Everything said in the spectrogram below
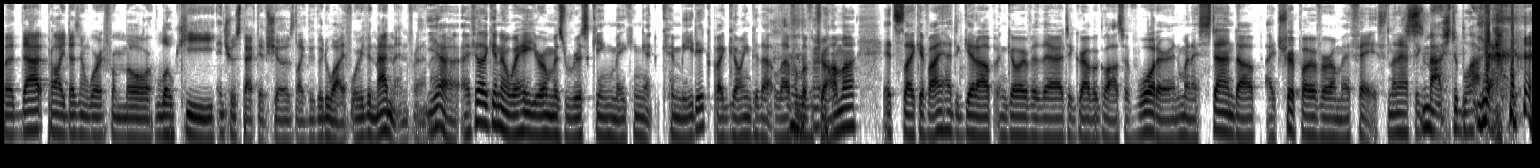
but that probably doesn't work for more low-key introspective shows like The Good Wife or even Mad Men for that matter. Yeah, I feel like in a way you're almost risking making it comedic by going to that level of drama. It's like if I had to get up and go over there to grab a glass of water, and when I stand up, I trip over on my face, and then I have to. Smash to black. Yeah,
